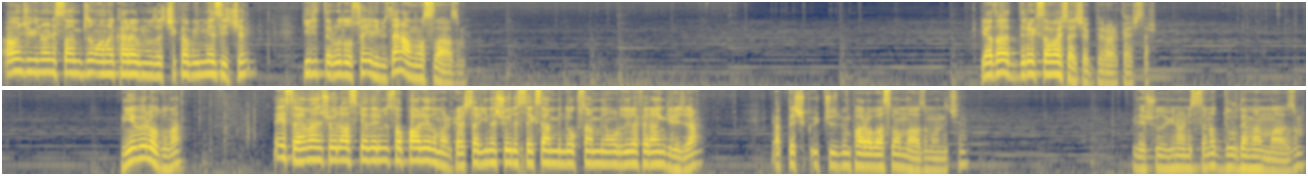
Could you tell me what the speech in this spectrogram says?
Önce Yunanistan bizim ana karabımıza çıkabilmesi için Girit'le Rodos'u elimizden alması lazım. Ya da direkt savaş da açabilir arkadaşlar. Niye böyle oldu lan? Neyse hemen şöyle askerlerimizi toparlayalım arkadaşlar. Yine şöyle 80 bin 90 bin orduyla falan gireceğim. Yaklaşık 300 bin para basmam lazım onun için. Bir de şu Yunanistan'a dur demem lazım.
